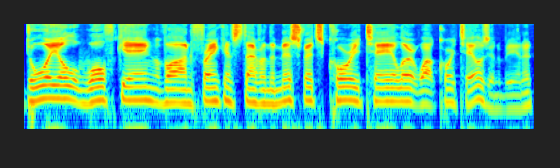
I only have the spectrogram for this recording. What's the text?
Doyle, Wolfgang, Von Frankenstein from the Misfits, Corey Taylor. Wow, Corey Taylor's going to be in it.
